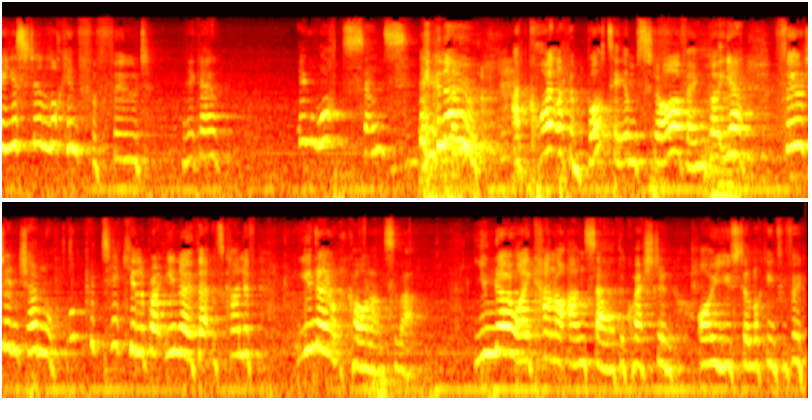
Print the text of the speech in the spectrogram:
are you still looking for food? And you go, in what sense? You know, I'd quite like a butty. I'm starving, but yeah, food in general. What particular, brand? you know, that is kind of, you know, I can't answer that. You know, I cannot answer the question, are you still looking for food?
